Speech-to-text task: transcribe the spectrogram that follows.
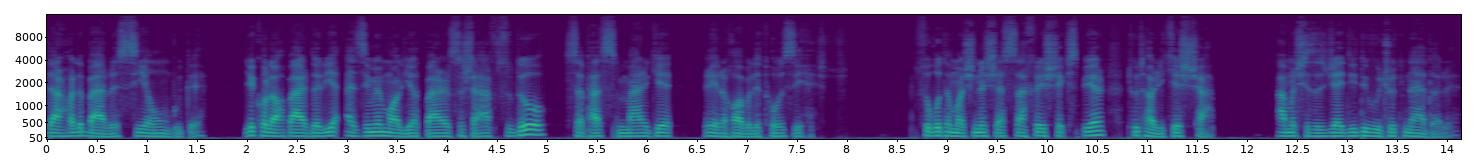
در حال بررسی اون بوده. یک کلاهبرداری عظیم مالیات بر ارزش افزوده و سپس مرگ غیرقابل توضیحش. سقوط ماشینش از صخره شکسپیر تو تاریکی شب. اما چیز جدیدی وجود نداره.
